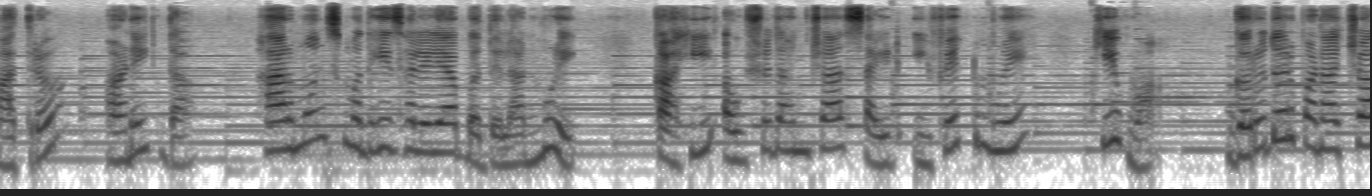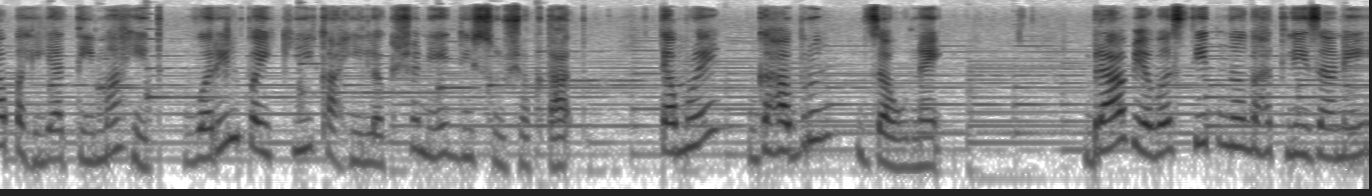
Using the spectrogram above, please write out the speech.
मात्र अनेकदा हार्मोन्समध्ये झालेल्या बदलांमुळे काही औषधांच्या साईड इफेक्टमुळे किंवा गरोदरपणाच्या पहिल्या तिमाहीत वरीलपैकी काही लक्षणे दिसू शकतात. त्यामुळे घाबरून जाऊ नये. ब्रा व्यवस्थित न घातली जाणे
